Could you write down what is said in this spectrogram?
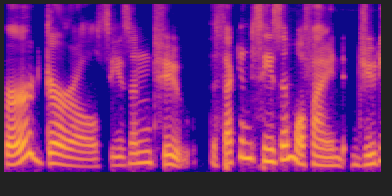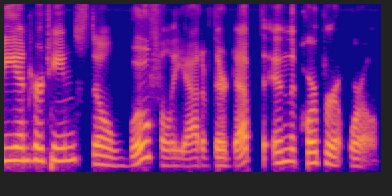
Birdgirl Season 2. The second season will find Judy and her team still woefully out of their depth in the corporate world.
